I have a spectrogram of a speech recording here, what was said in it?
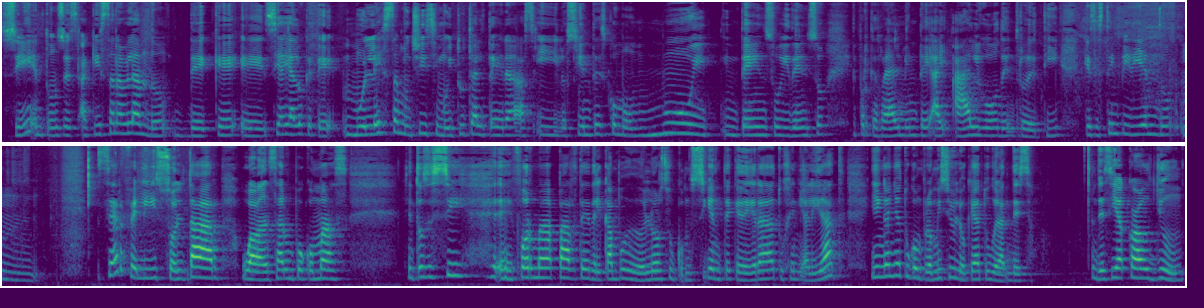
¿Sí? Entonces aquí están hablando de que eh, si hay algo que te molesta muchísimo y tú te alteras y lo sientes como muy intenso y denso, es porque realmente hay algo dentro de ti que se está impidiendo mm, ser feliz, soltar o avanzar un poco más. Entonces sí, eh, forma parte del campo de dolor subconsciente que degrada tu genialidad y engaña tu compromiso y bloquea tu grandeza. Decía Carl Jung,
